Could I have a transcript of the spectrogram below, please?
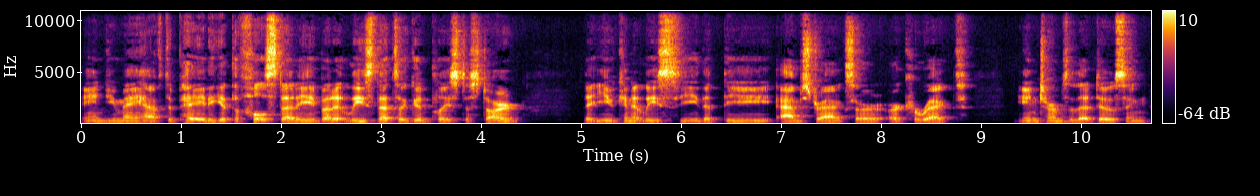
and you may have to pay to get the full study, but at least that's a good place to start that you can at least see that the abstracts are are correct in terms of that dosing.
